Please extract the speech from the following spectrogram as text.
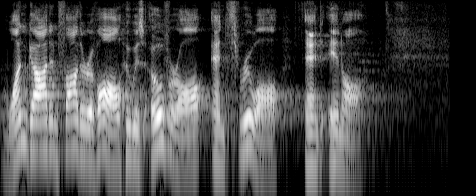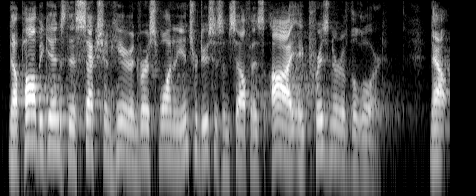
one God and Father of all, who is over all and through all and in all. Now, Paul begins this section here in verse 1, and he introduces himself as I, a prisoner of the Lord. Now,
